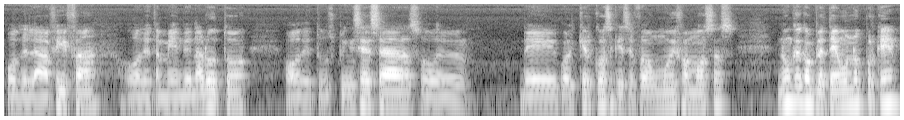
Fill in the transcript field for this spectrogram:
o de la FIFA o de también de Naruto o de tus princesas o de, cualquier cosa que se fueron muy famosas. Nunca completé uno, ¿por qué?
